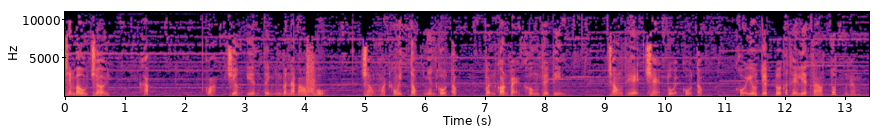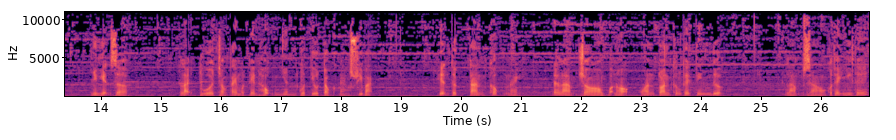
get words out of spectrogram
trên bầu trời, khắp quảng trường yên tĩnh vẫn là bao phủ. Trong mắt không ít tộc nhân cổ tộc vẫn còn vẻ không thể tin. Trong thế hệ trẻ tuổi cổ tộc, Khổ yêu tuyệt đối có thể liệt vào top 5. Nhưng hiện giờ, lại thua trong tay một tên hậu nhân của tiêu tộc đang suy bại. Hiện thực tàn khốc này đã làm cho bọn họ hoàn toàn không thể tin được. Làm sao có thể như thế?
